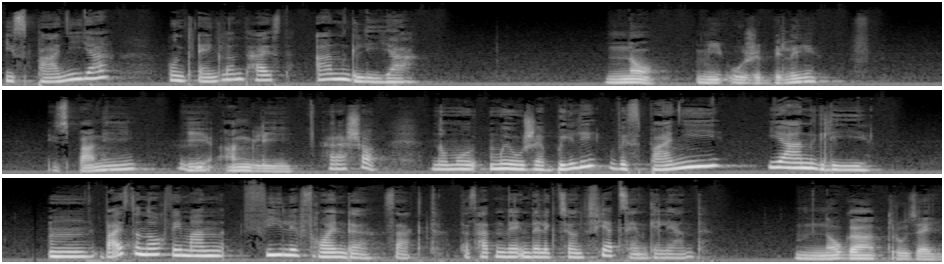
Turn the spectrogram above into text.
Hispania und England heißt Anglia. Но мы уже были в Испании и Англии. Хорошо. Но мы, мы уже были в Испании и Англии. М, Weißt du noch, wie man viele Freunde sagt? Das hatten wir in der Lektion 14 gelernt. Много друзей.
